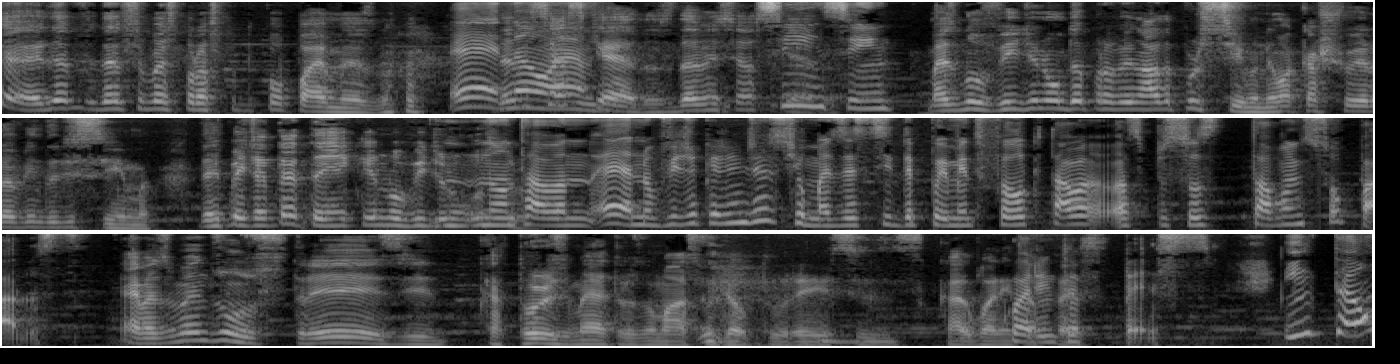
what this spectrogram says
É, é, deve, deve ser mais próximo do Popeye mesmo. É, Devem não, ser é. as quedas, devem ser as Sim, quedas. sim. Mas no vídeo não deu pra ver nada por cima, nenhuma cachoeira vindo de cima. De repente até tem aqui no vídeo. Não mostrou. tava. É, no vídeo que a gente assistiu, mas esse depoimento falou que tava, as pessoas estavam ensopadas. É, mais ou menos uns 13, 14 metros no máximo de altura, esses 40, 40 pés. pés. Então,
